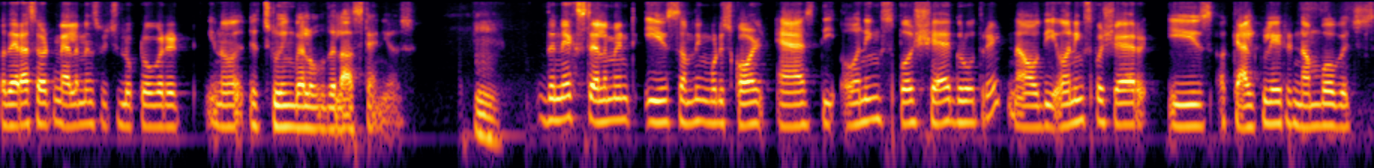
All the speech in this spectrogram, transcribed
but there are certain elements which looked over it, you know, it's doing well over the last 10 years. Hmm. The next element is something what is called as the earnings per share growth rate. Now, the earnings per share is a calculated number which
